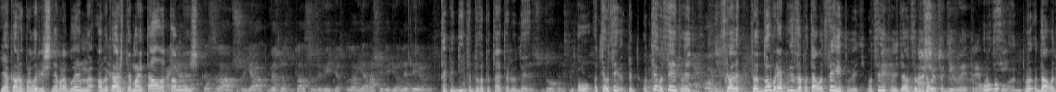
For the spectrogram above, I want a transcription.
Я кажу про вирішення проблеми, а ви кажете Майтала А там. я і вам щ- сказав, що я ви ж не спиталися за відео, я сказав, я ваші відео не дивлюся. Так підійте, запитайте людей. Це ж добре. О, оце, оце, оце, оце відповідь. Сказали, це добре, я піду запитав. Оце відповідь. Оце відповідь. Я, оце, На оце- що тоді ви треба? О, о, Всі. о, да, от,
